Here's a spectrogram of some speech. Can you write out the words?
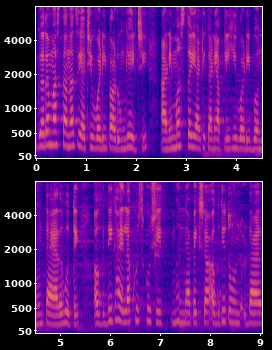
गरम असतानाच याची वडी पाडून घ्यायची आणि मस्त या ठिकाणी आपली ही वडी बनवून तयार होते. अगदी खायला खुसखुशीत म्हणण्यापेक्षा अगदी तोंडात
